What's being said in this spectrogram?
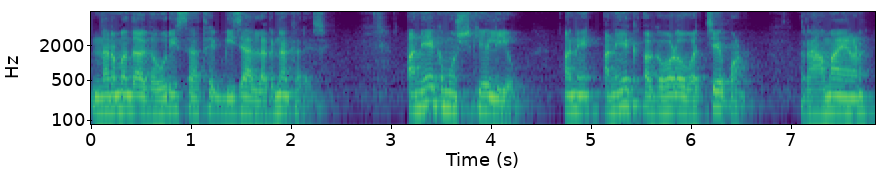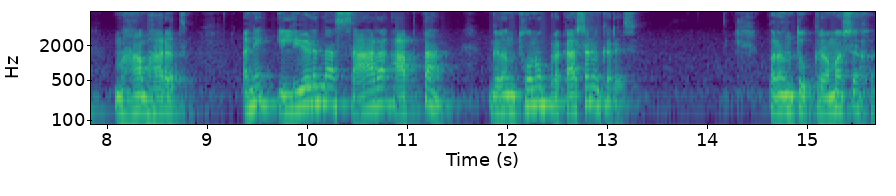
નર્મદા ગૌરી સાથે બીજા લગ્ન કરે છે. અનેક મુશ્કેલીઓ અને અનેક અગવડો વચ્ચે પણ રામાયણ, મહાભારત અને ઇલિયડના સાર આપતા ગ્રંથોનું પ્રકાશન કરે છે. પરંતુ ક્રમશઃ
